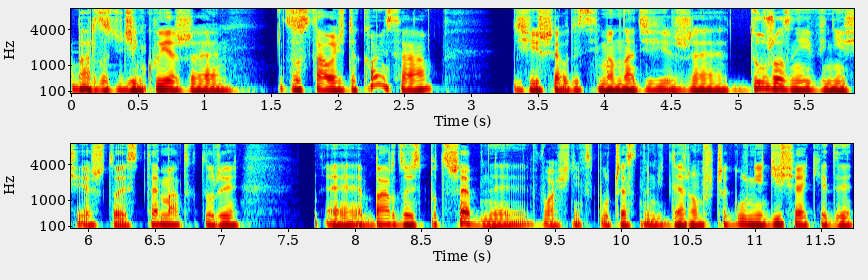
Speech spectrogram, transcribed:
Bardzo Ci dziękuję, że zostałeś do końca dzisiejszej audycji. Mam nadzieję, że dużo z niej wyniesiesz. To jest temat, który bardzo jest potrzebny właśnie współczesnym liderom, szczególnie dzisiaj, kiedy,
